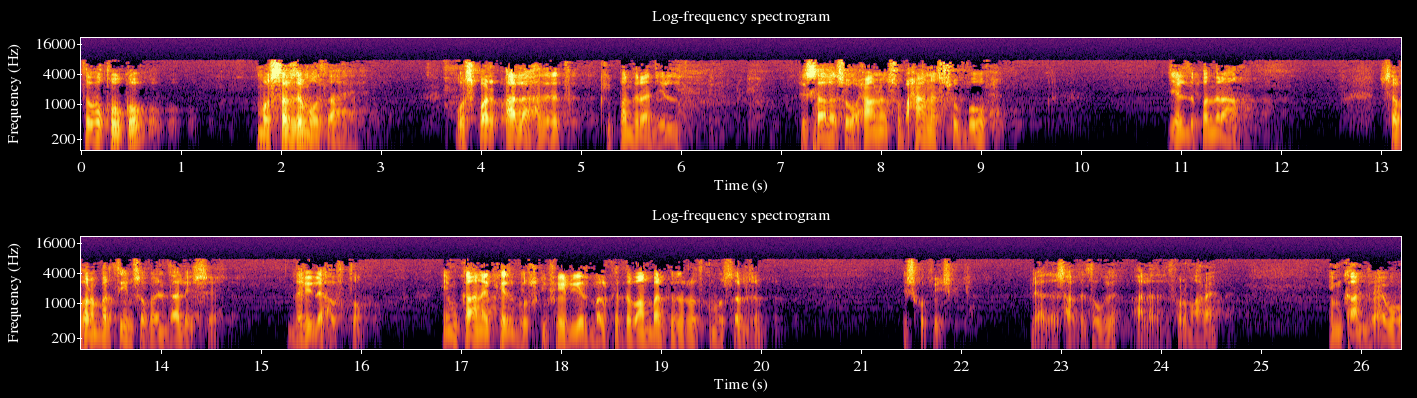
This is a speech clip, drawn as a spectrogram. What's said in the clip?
تو وقوع کو مستلزم ہوتا ہے، اس پر اعلی حضرت کی پندرہ جلد رسالہ سبحان سبحان الصبوح جلد پندرہ سفر نمبر تین سو پینتالیس سے دلیل ہفتوں، امکان ہے کسب اس کی فیلیت بلکہ دوام بلکہ ضرورت کو مستلزم اس کو پیش کیا۔ لہذا ثابت ہو گیا، اعلیٰ حضرت فرما رہا ہے امکان جو ہے وہ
